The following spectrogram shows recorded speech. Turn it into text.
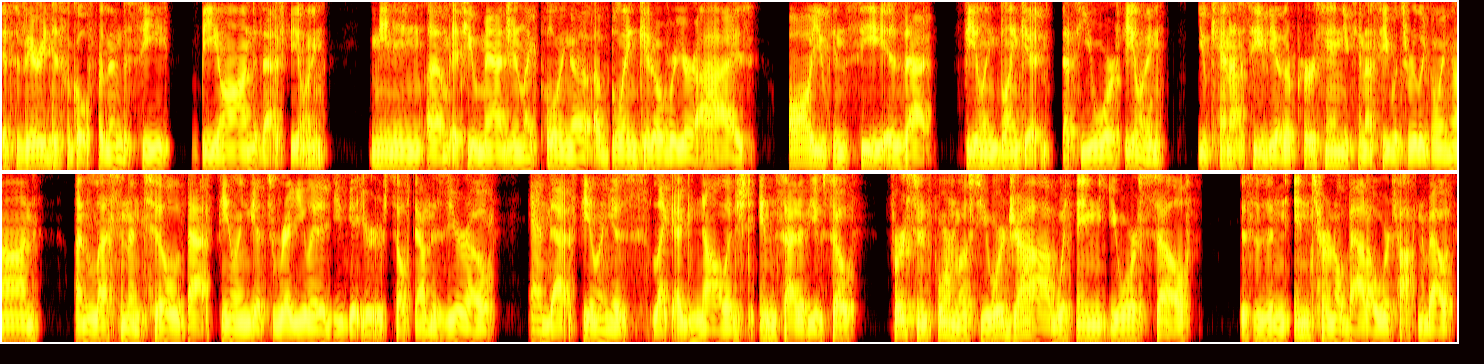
it's very difficult for them to see beyond that feeling. Meaning, um, if you imagine like pulling a, a blanket over your eyes, all you can see is that feeling blanket. That's your feeling. You cannot see the other person. You cannot see what's really going on unless and until that feeling gets regulated. You get yourself down to zero, and that feeling is like acknowledged inside of you. So, first and foremost, your job within yourself this is an internal battle we're talking about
